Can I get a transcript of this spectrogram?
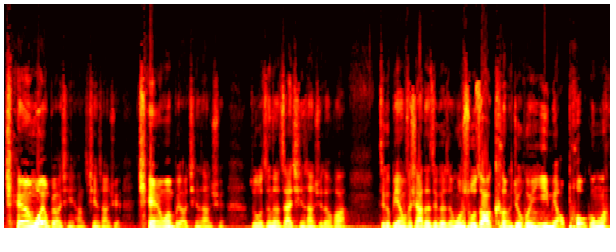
千万不要亲上亲上去，千万不要亲上去。如果真的再亲上去的话，这个蝙蝠侠的这个人物塑造可能就会一秒破功啊！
